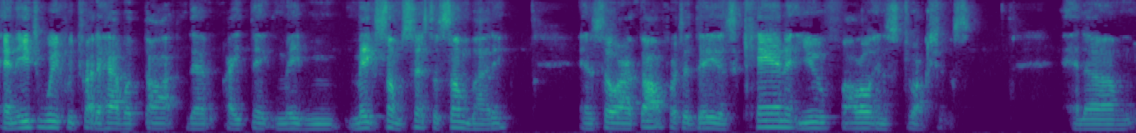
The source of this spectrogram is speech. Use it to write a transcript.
And each week we try to have a thought that I think may make some sense to somebody. And so our thought for today is, can you follow instructions? And um,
